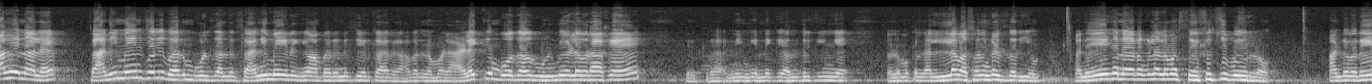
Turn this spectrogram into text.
ஆகையினால தனிமைன்னு சொல்லி வரும்பொழுது அந்த தனிமையிலையும் அவர் என்ன செய்யிருக்காரு? அவர் நம்மளை அழைக்கும் போது அவர் உண்மையுள்ளவராக இருக்கிறார். நீங்கள் இன்றைக்கி வந்திருக்கீங்க. நமக்கு நல்ல வசனங்கள் தெரியும். அநேக நேரங்களில் நம்ம செகிச்சு போயிடுறோம். ஆண்டவரே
